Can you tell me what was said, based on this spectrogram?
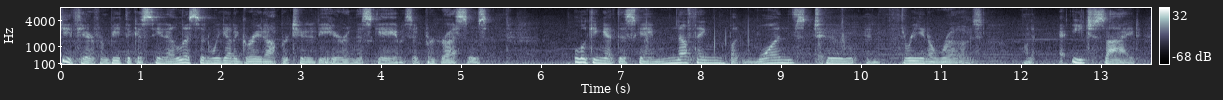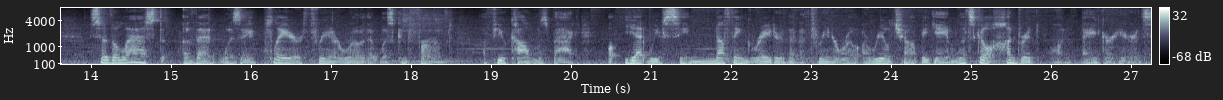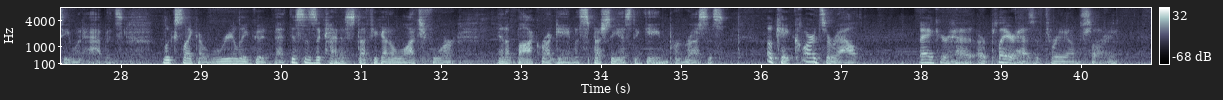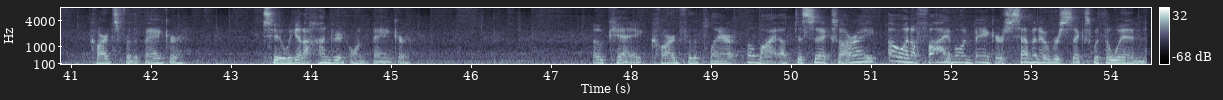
Keith here from Beat the Casino. Listen, we got a great opportunity here in this game as it progresses. Looking at this game, nothing but ones, two, and three in a rows on each side. So the last event was a player three in a row that was confirmed a few columns back. Yet we've seen nothing greater than a three in a row, a real choppy game. Let's go 100 on Banker here and see what happens looks like a really good bet. This is the kind of stuff you got to watch for in a Baccarat game, especially as the game progresses. Okay, cards are out. Banker has, or player has a three, I'm sorry. Cards for the banker. Two, we got a hundred on banker. Okay, card for the player. Oh my, up to six, all right. Oh, and a five on banker, seven over six with the win.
